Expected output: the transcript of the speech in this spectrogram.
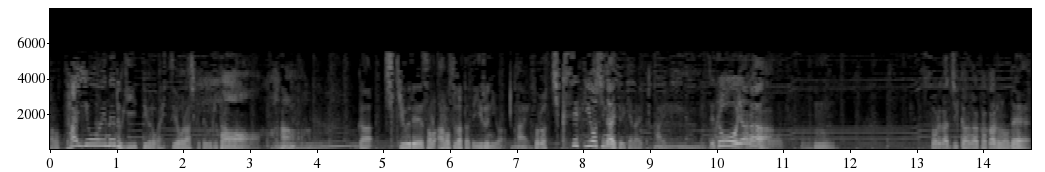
あの太陽エネルギーっていうのが必要らしくて、ウルトラマンが地球でそのあの姿でいるには、あ。はいそれを蓄積をしないといけないと。はいうんで、どうやら、ううんん、それが時間がかかるので、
